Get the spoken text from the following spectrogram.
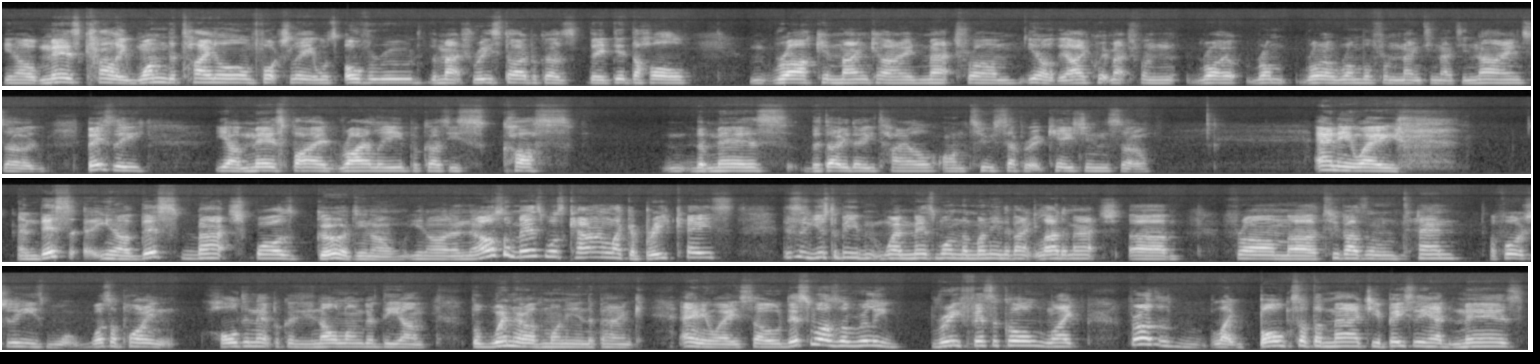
You know, Miz Kali won the title. Unfortunately, it was overruled. The match restarted because they did the whole Rock and Mankind match from, you know, the I Quit match from Royal, Rum, Royal Rumble from 1999. So basically, yeah, Miz fired Riley because he's cost the Miz the WWE title on two separate occasions. So anyway, and this, you know, this match was good, you know, you know, and also Miz was carrying like a briefcase. This is used to be when Miz won the Money in the Bank ladder match um, from uh, 2010 Unfortunately, he's what's the point holding it because he's no longer the um the winner of Money in the Bank. Anyway, so this was a really really physical like for the like bulks of the match. You basically had Miz,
